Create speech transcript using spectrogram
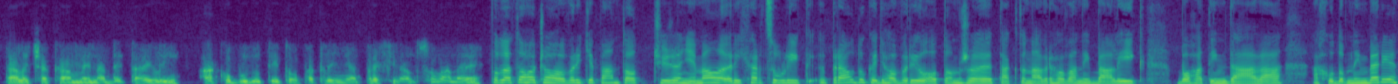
stále čakáme na detaily ako budú tieto opatrenia prefinancované. Podľa toho, čo hovoríte, pán Todd, čiže nemal Richard Sulík pravdu, keď hovoril o tom, že takto navrhovaný balík bohatým dáva a chudobným berie?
